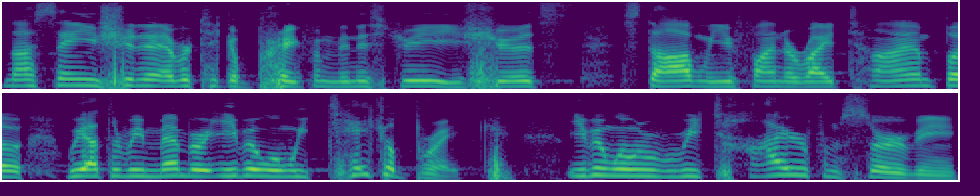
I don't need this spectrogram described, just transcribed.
not saying you shouldn't ever take a break from ministry. You should stop when you find the right time. But we have to remember, even when we take a break, even when we retire from serving,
